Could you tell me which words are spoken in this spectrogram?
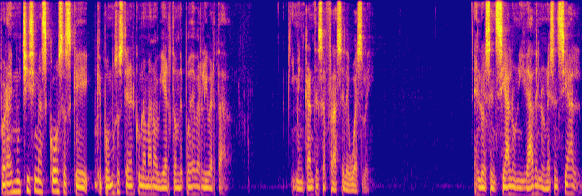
Pero hay muchísimas cosas que, que podemos sostener con una mano abierta donde puede haber libertad. Y me encanta esa frase de Wesley. En lo esencial, unidad, en lo no esencial,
